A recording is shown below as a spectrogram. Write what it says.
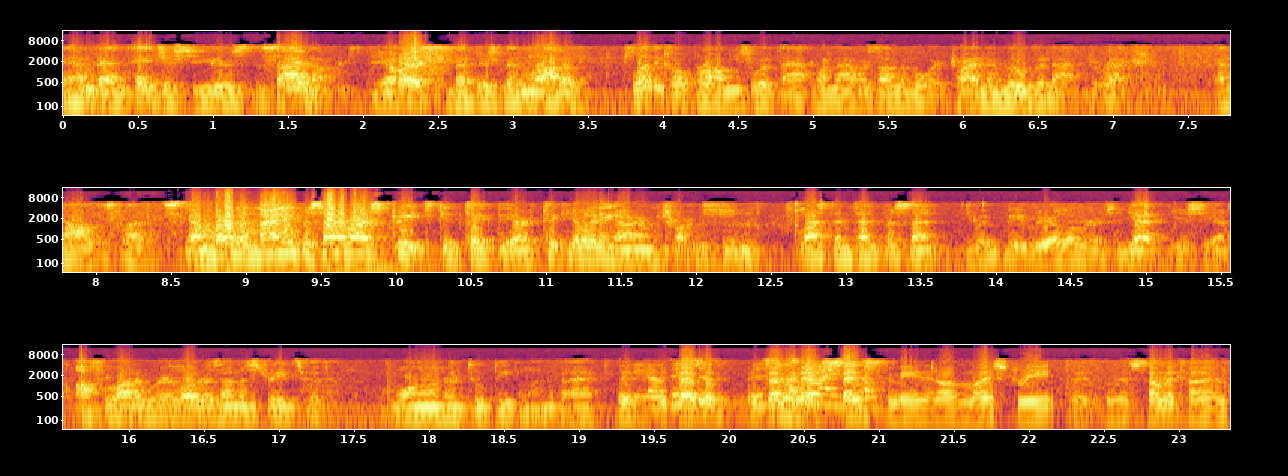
advantageous to use the sidearms. Yeah. Right. But there's been a lot of political problems with that when I was on the board, trying to move in that direction. And I'll just let it Yeah, more than ninety percent of our streets could take the articulating arm trucks. Hmm. Less than ten percent would be rear loaders, and yet you see an awful lot of rear loaders on the streets with one or two people on the back. It You know, it this is- doesn't, this it doesn't make going sense to me that on my street, that in the summertime,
